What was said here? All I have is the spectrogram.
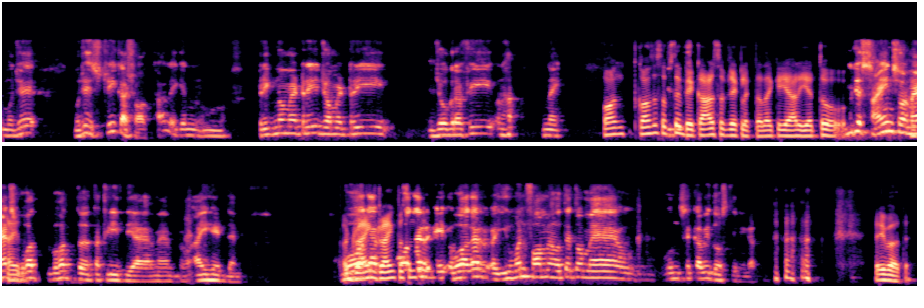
मुझे मुझे हिस्ट्री का शौक था लेकिन ट्रिग्नोमेट्री ज्योमेट्री ज्योग्राफी नहीं। कौन कौन सा सबसे बेकार सब्जेक्ट लगता था कि यार ये तो मुझे साइंस और मैथ्स बहुत बहुत तकलीफ़ दिया है मैं आई हेट देम वो ड्राइंग अगर, ड्राइंग पसंद वो अगर वो अगर ह्यूमन फॉर्म में होते तो मैं उनसे कभी दोस्ती नहीं करता। सही बात है।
